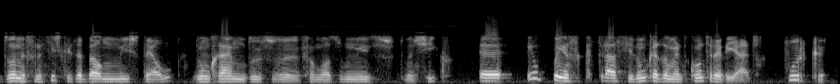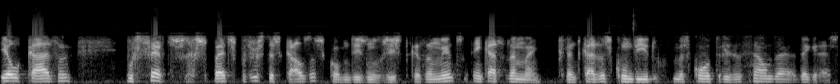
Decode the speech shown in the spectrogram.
Dona Francisca Isabel Muniz Telo, de um ramo dos uh, famosos Munizes de Machico. Uh, eu penso que terá sido um casamento contrariado, porque ele casa por certos respeitos, por justas causas, como diz no registro de casamento, em casa da mãe. Portanto, casa escondido, mas com autorização da, da igreja.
